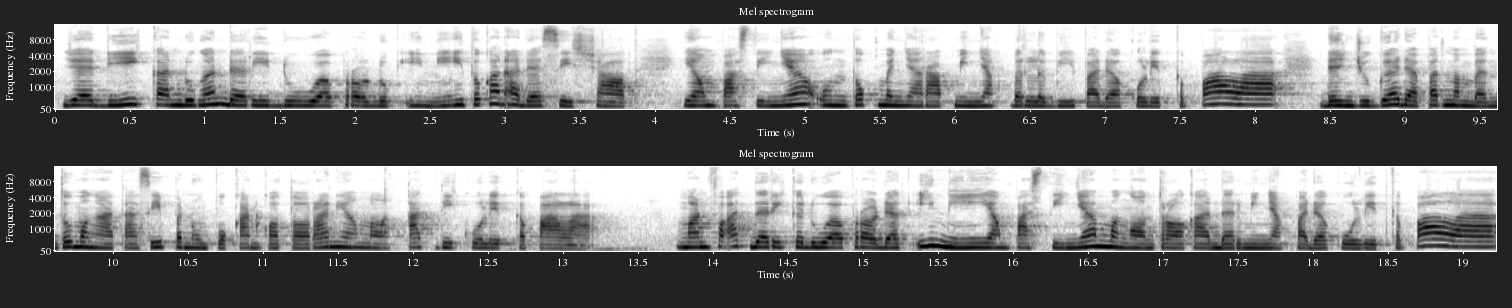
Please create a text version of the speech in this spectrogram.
Jadi kandungan dari dua produk ini itu kan ada sea salt yang pastinya untuk menyerap minyak berlebih pada kulit kepala dan juga dapat membantu mengatasi penumpukan kotoran yang melekat di kulit kepala. Manfaat dari kedua produk ini yang pastinya mengontrol kadar minyak pada kulit kepala,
